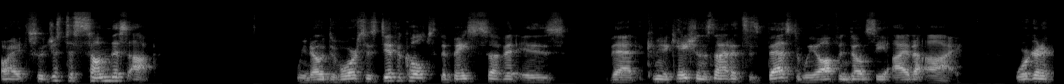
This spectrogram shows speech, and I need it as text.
All right, so just to sum this up, we know divorce is difficult. The basis of it is that communication is not at its best, and we often don't see eye to eye. We're going to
